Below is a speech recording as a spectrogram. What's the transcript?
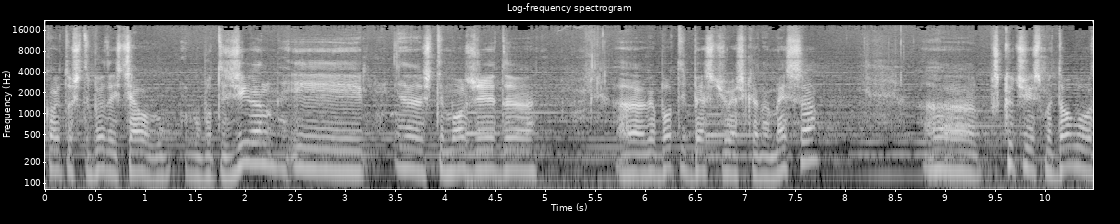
който ще бъде изцяло роботизиран и ще може да работи без човешка намеса. Сключили сме договор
